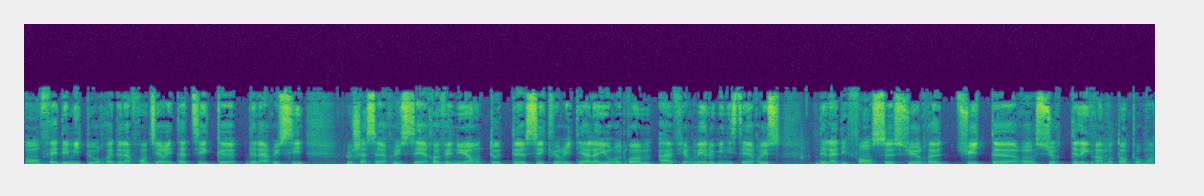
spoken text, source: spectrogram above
ont fait demi-tour de la frontière étatique de la Russie. Le chasseur russe est revenu en toute sécurité à l'aérodrome, a affirmé le ministère russe de la Défense sur Twitter, sur Telegram, autant pour moi.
